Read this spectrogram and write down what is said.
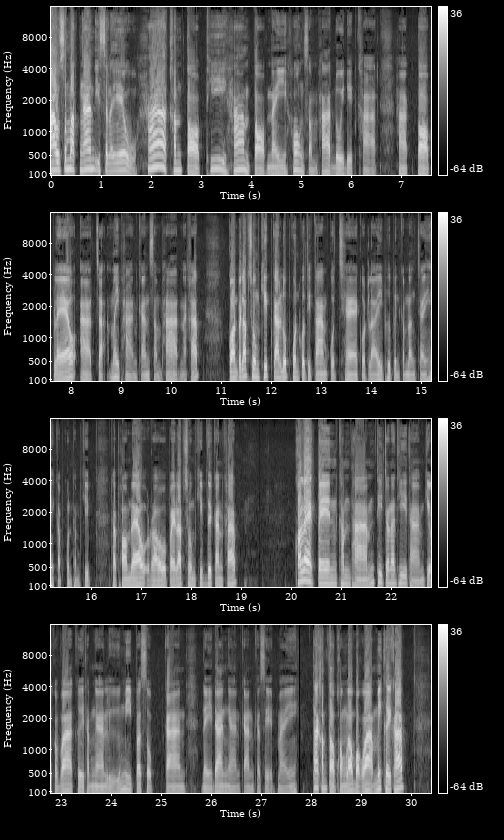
ข่าวสมัครงานอิสราเอล 5 คำตอบที่ห้ามตอบในห้องสัมภาษณ์โดยเด็ดขาด หากตอบแล้วอาจจะไม่ผ่านการสัมภาษณ์นะครับ ก่อนไปรับชมคลิปการรบกวนกดติดตาม กดแชร์ กดไลค์ เพื่อเป็นกำลังใจให้กับคนทำคลิป ถ้าพร้อมแล้วเราไปรับชมคลิปด้วยกันครับ ข้อแรกเป็นคำถามที่เจ้าหน้าที่ถามเกี่ยวกับว่าเคยทำงานหรือมีประสบการณ์ในด้านงานการเกษตรไหม ถ้าคำตอบของเราบอกว่าไม่เคยครับ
